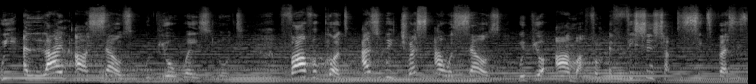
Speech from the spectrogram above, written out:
We align ourselves with your ways, Lord. Father God, as we dress ourselves with your armor from Ephesians chapter 6, verses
